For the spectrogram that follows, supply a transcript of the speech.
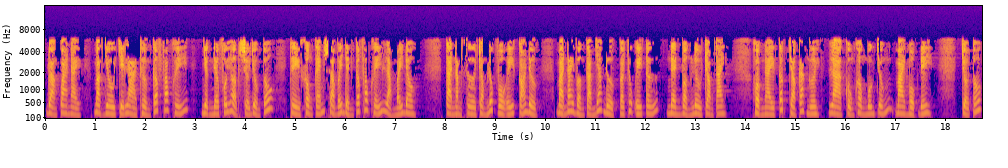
Đoạn qua này, mặc dù chỉ là thường cấp pháp khí, nhưng nếu phối hợp sử dụng tốt, thì không kém so với định cấp pháp khí là mấy đâu. Ta năm xưa trong lúc vô ý có được, mà nay vẫn cảm giác được có chút ý tứ, nên vẫn lưu trong tay. Hôm nay cấp cho các ngươi là cũng không muốn chúng mai một đi. Chỗ tốt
